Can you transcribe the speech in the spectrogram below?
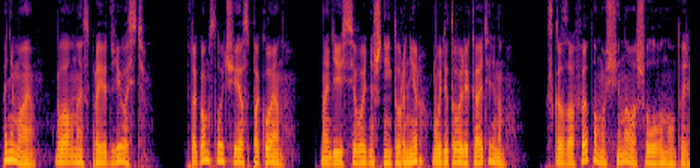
Понимаю. Главное — справедливость. В таком случае я спокоен. Надеюсь, сегодняшний турнир будет увлекательным». Сказав это, мужчина вошел внутрь.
